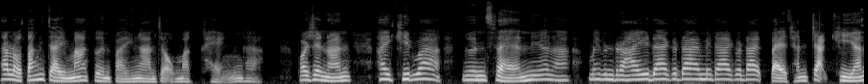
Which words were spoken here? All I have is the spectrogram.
ถ้าเราตั้งใจมากเกินไปงานจะออกมาแข็งค่ะ เพราะฉะนั้นให้คิดว่าเงินแสนเนี้ยนะไม่เป็นไรได้ก็ได้ไม่ได้ก็ได้ แต่ฉันจะเขียน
